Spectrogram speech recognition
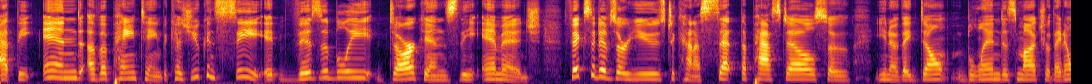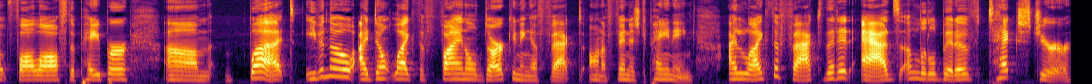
at the end of a painting because you can see it visibly darkens the image. Fixatives are used to kind of set the pastels so you know they don't blend as much or they don't fall off the paper. Um, but even though I don't like the final darkening effect on a finished painting, I like the fact that it adds a little bit of texture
